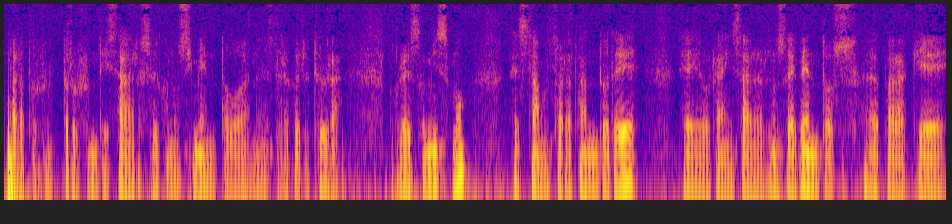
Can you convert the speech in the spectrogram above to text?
para profundizar su conocimiento a nuestra cultura. Por eso mismo estamos tratando de eh, organizar algunos eventos eh, para que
